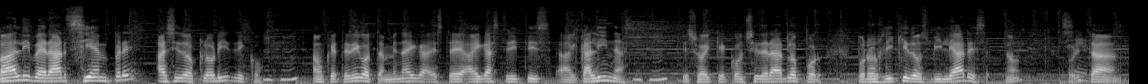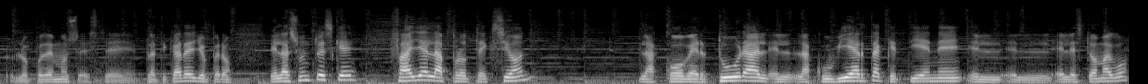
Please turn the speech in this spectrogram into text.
va a liberar siempre ácido clorhídrico. Aunque te digo, también hay, este, hay gastritis alcalinas. Eso hay que considerarlo por, por los líquidos biliares, ¿no? Ahorita lo podemos este, platicar de ello, pero el asunto es que falla la protección, la cobertura, la cubierta que tiene el, el estómago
